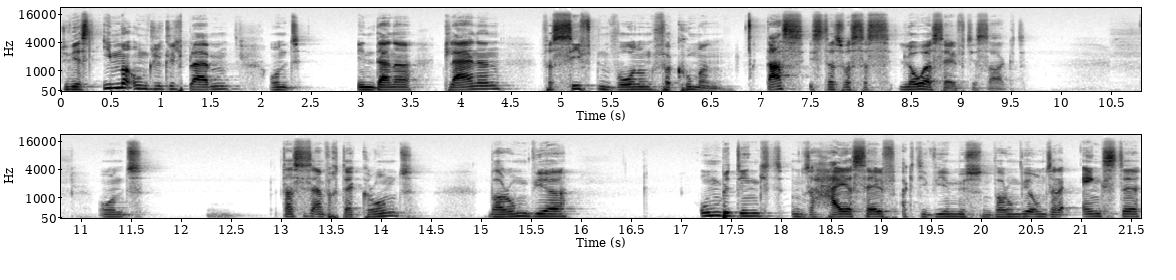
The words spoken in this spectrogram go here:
Du wirst immer unglücklich bleiben und in deiner kleinen, versifften Wohnung verkummern. Das ist das, was das Lower Self dir sagt. Und das ist einfach der Grund, warum wir unbedingt unser Higher Self aktivieren müssen, warum wir unsere Ängste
